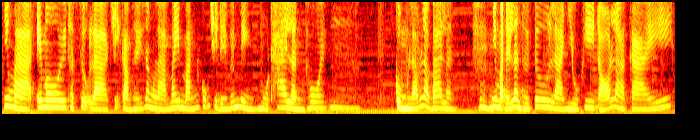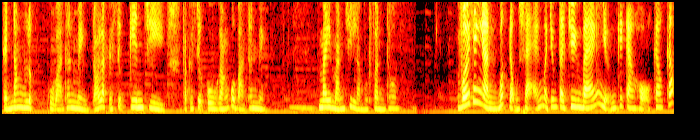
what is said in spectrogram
Nhưng mà em ơi thật sự là chị cảm thấy rằng là may mắn cũng chỉ đến với mình một hai lần thôi. Ừ. cùng lắm là ba lần nhưng mà đến lần thứ tư là nhiều khi đó là cái cái năng lực của bản thân mình đó là cái sự kiên trì và cái sự cố gắng của bản thân mình. May mắn chỉ là một phần thôi. Với cái ngành bất động sản mà chúng ta chuyên bán những cái căn hộ cao cấp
